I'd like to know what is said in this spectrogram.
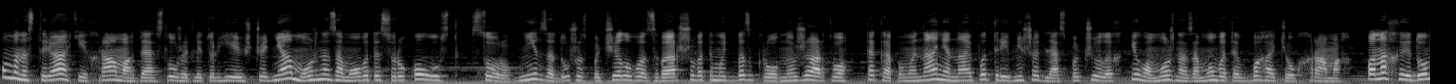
У монастирях і храмах, де служать літургію щодня, можна замовити сорокоуст. 40 днів за душу спочилого звершуватимуть безкровну жертву. Таке поминання найпотрібніше для спочилих. Його можна замовити в багатьох храмах. Панахиду,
